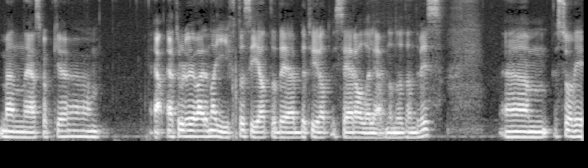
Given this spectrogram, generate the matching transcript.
men, jeg skal ikke ja, Jeg tror det vil være naivt å si at det betyr at vi ser alle elevene nødvendigvis. Eh, så, vi,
